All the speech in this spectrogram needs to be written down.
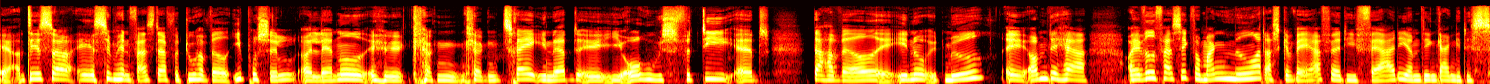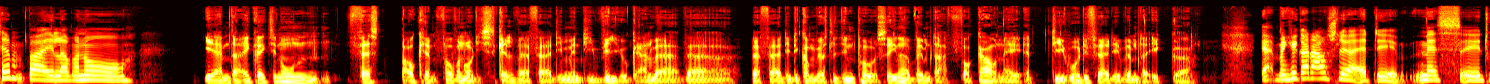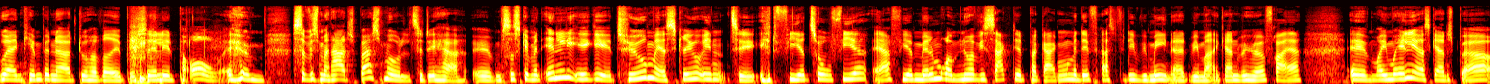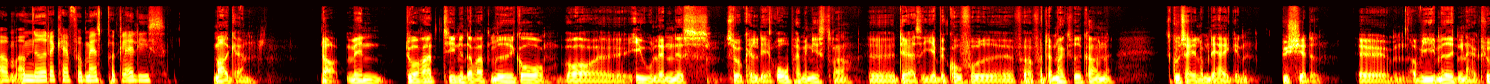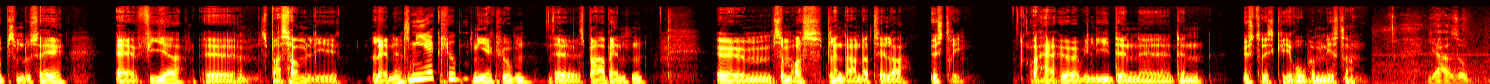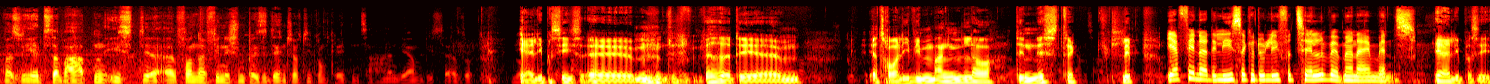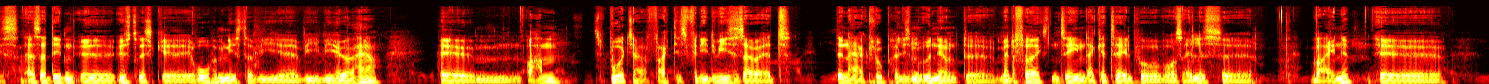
Ja, og det er så øh, simpelthen faktisk derfor, du har været i Bruxelles og landet øh, klokken, klokken 3 i nat øh, i Aarhus, fordi at der har været øh, endnu et møde øh, om det her. Og jeg ved faktisk ikke, hvor mange møder der skal være, før de er færdige. Om det er engang i december, eller hvornår... Ja, men der er ikke rigtig nogen fast bagkant for, hvornår de skal være færdige, men de vil jo gerne være, være, være færdige. Det kommer vi også lidt ind på senere, hvem der får gavn af, at de er hurtigt færdige, og hvem der ikke gør. Ja, man kan godt afsløre, at øh, Mads, øh, du er en kæmpe nørd. Du har været i Bruxelles i et par år. Øhm, så hvis man har et spørgsmål til det her, øh, så skal man endelig ikke tøve med at skrive ind til et 424 R4 mellemrum. Nu har vi sagt det et par gange, men det er faktisk, fordi vi mener, at vi meget gerne vil høre fra jer. Øh, og I må endelig også gerne spørge om, om noget, der kan få Mads på glat is. Meget gerne. Nå, men du har ret, Tine, der var et møde i går, hvor øh, EU-landenes såkaldte europaministre, øh, det er altså Jeppe Kofod øh, for, for Danmarks vedkommende, skulle tale om det her igen, budgettet. Øh, og vi er med i den her klub, som du sagde, af fire øh, sparsommelige lande. Gnierklubben. Gnierklubben, øh, Sparebanden, øh, som også blandt andre tæller Østrig. Og her hører vi lige den, øh, den østriske europaminister. Ja, also was wir jetzt erwarten, ist äh, von der finnischen Präsidentschaft die konkreten Zahlen. Wir haben bisher also Ja, lige præcis. Øh, hvad hedder det? Øh, jeg tror lige, vi mangler det næste klip. Jeg finder det lige, så kan du lige fortælle, hvem man er imens. Ja, lige præcis. Altså, det er den øh, østriske europaminister, vi, øh, vi, vi hører her. Øh, og ham spurgte jeg faktisk, fordi det viser sig jo, at den her klub har ligesom udnævnt øh, Mette Frederiksen til en, der kan tale på vores alles øh, vegne. Øh,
